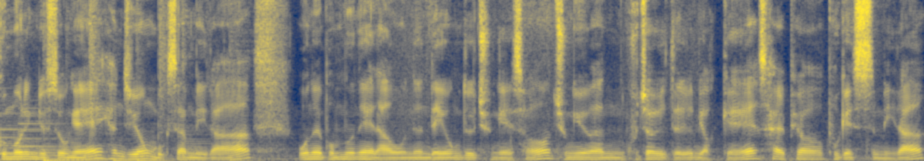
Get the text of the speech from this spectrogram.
굿모닝 뉴송의 현지용 목사입니다. 오늘 본문에 나오는 내용들 중에서 중요한 구절들 몇 개 살펴보겠습니다.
